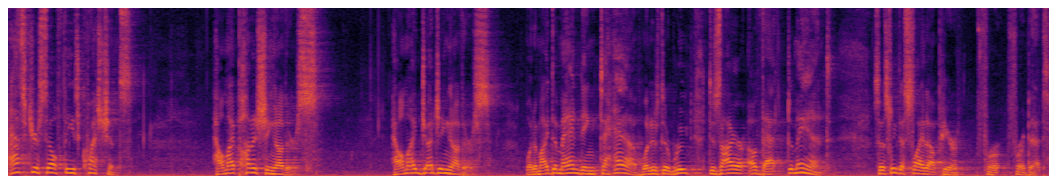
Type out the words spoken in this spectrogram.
Ask yourself these questions how am I punishing others? How am I judging others? What am I demanding to have? What is the root desire of that demand? So let's leave this slide up here for, for a bit.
